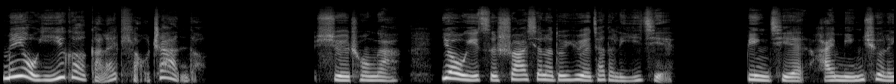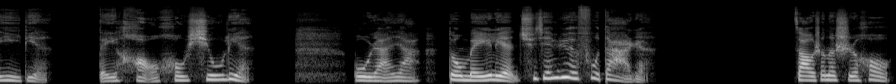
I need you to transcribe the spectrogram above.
没有一个敢来挑战的。薛冲啊，又一次刷新了对岳家的理解，并且还明确了一点：得好好修炼，不然呀，都没脸去见岳父大人。早上的时候，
